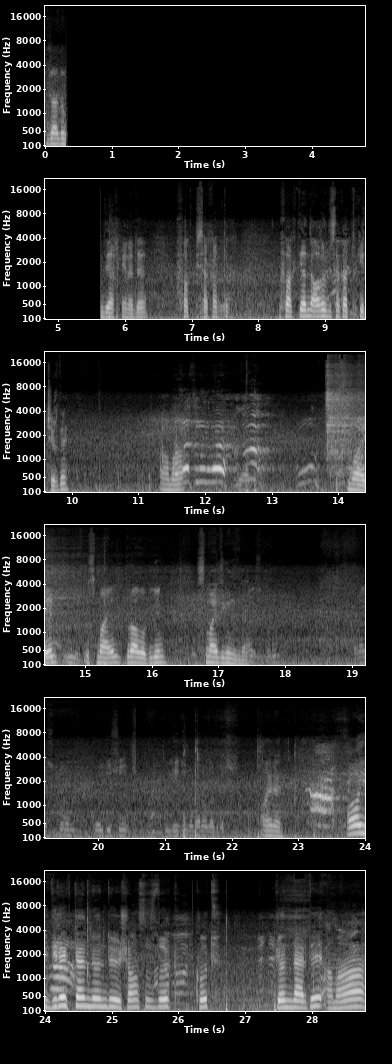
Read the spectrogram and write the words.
Güzel de Diğer gene de ufak bir sakatlık. Ufak diyen de ağır bir sakatlık geçirdi. Ama İsmail, İsmail bravo bugün İsmail gününde. Sarayspor'un golcüsü bu 7 numara olabilir. Aynen. Ay direkten döndü. Şanssızlık. Kut gönderdi ama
